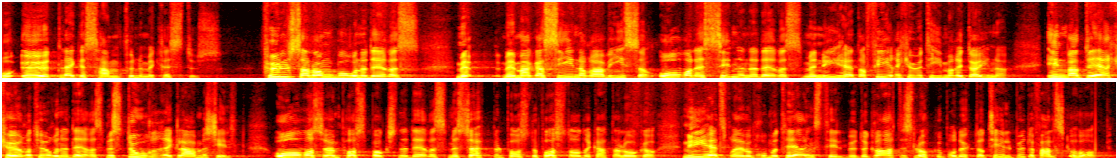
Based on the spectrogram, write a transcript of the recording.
og ødelegge samfunnet med Kristus. Fyll salongbordene deres med, med, magasiner og aviser. Overles sinnene deres med nyheter 24 timer i døgnet. Invader kjøreturene deres med store reklameskilt. Oversvøm postboksene deres med søppelpost og postordrekataloger, nyhetsbrev og promoteringstilbud og gratis lokkeprodukter, tilbud og falske håp.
